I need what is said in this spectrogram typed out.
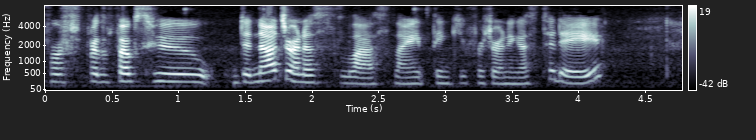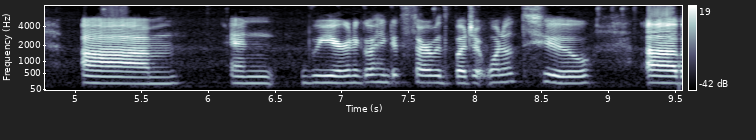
For, for the folks who did not join us last night, thank you for joining us today. Um, and we are going to go ahead and get started with Budget 102. Uh,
